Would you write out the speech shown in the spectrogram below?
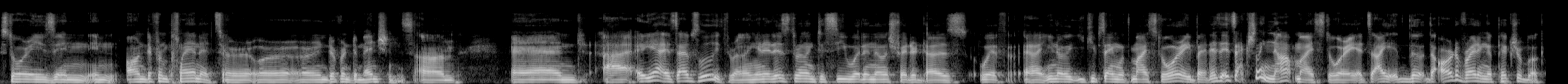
stories in, in on different planets or, or, or in different dimensions. Um, and uh, yeah, it's absolutely thrilling, and it is thrilling to see what an illustrator does with. Uh, you know, you keep saying with my story, but it's actually not my story. It's I the the art of writing a picture book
